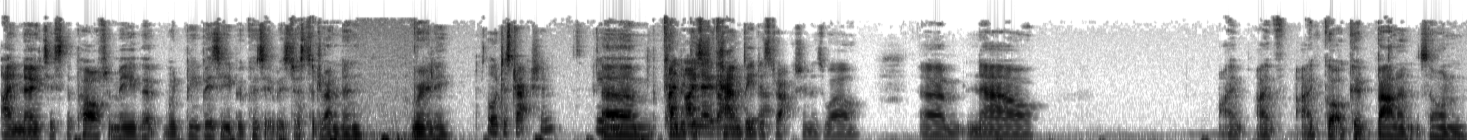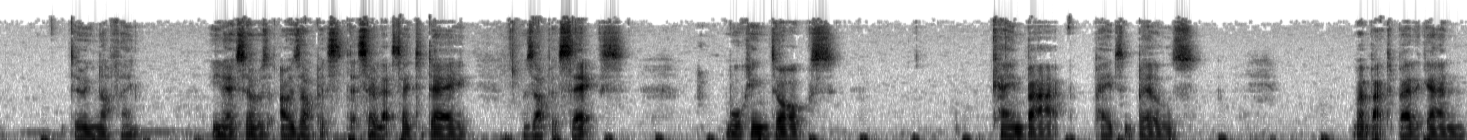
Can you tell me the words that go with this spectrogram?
I noticed the part of me that would be busy because it was just adrenaline, really. Or distraction. Um, can I- be, dis- know that I can be distraction as well. Um, now I, I've I've got a good balance on doing nothing. You know, so I was, I was up at so let's say today I was up at six, walking dogs, came back, paid some bills, went back to bed again,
